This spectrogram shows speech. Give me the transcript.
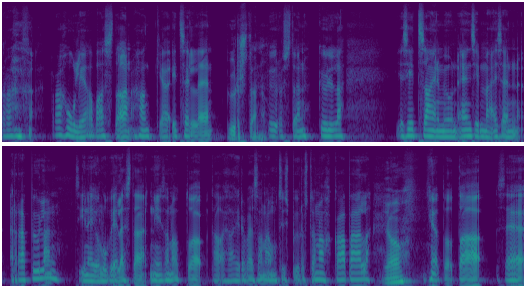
rah, rahulia vastaan hankkia itselleen Pyrstön. pyrstön, kyllä. Ja sitten sain minun ensimmäisen räpylän. Siinä ei ollut vielä sitä niin sanottua, tämä on ihan hirveä sana, mutta siis pyrstönahkaa päällä. Joo. Ja tota, se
